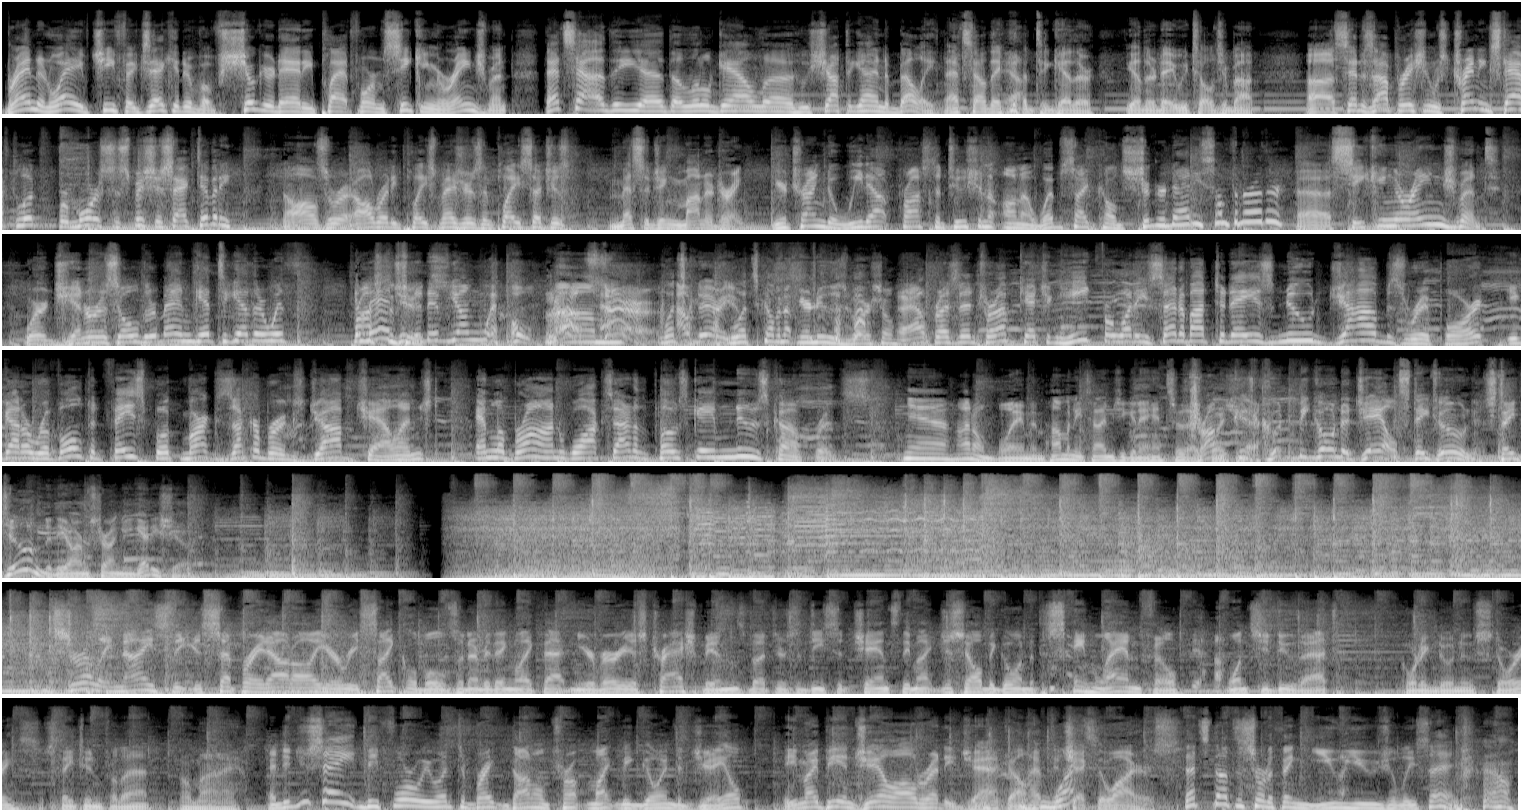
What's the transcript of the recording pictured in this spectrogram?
Brandon Wade, chief executive of Sugar Daddy platform Seeking Arrangement. That's how the uh, the little gal uh, who shot the guy in the belly. That's how they got together the other day. We told you about. Uh, said his operation was training staff to look for more suspicious activity. Also already placed measures in place such as messaging monitoring. You're trying to weed out prostitution on a website called Sugar Daddy something or other? Uh, seeking arrangement, where generous older men get together with. Imaginative young women. Oh, no, Um, sir! what's, How dare you? what's coming up in your news, Marshall? Well, President Trump catching heat for what he said about today's new jobs report. You got a revolt at Facebook, Mark Zuckerberg's job challenged, and LeBron walks out of the post-game news conference. yeah, I don't blame him. How many times you going to answer that Trump question? is, could be going to jail. Stay tuned. Stay tuned to the Armstrong and Getty Show. Really nice that you separate out all your recyclables and everything like that in your various trash bins, but there's a decent chance they might just all be going to the same landfill once you do that, according to a new story. So stay tuned for that. Oh, my. And did you say before we went to break, Donald Trump might be going to jail? He might be in jail already, Jack. I'll have to check the wires. That's not the sort of thing you usually say. Well,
